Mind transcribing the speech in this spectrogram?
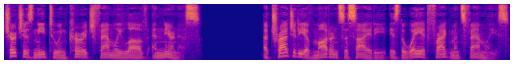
Churches need to encourage family love and nearness. A tragedy of modern society is the way it fragments families.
